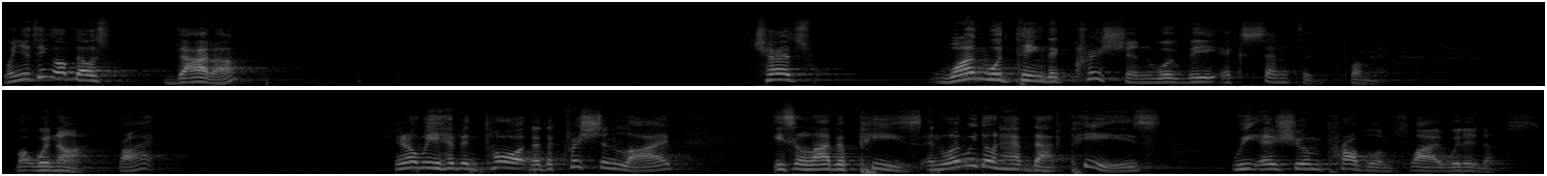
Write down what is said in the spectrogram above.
When you think of those data, Church, one would think that Christian would be exempted from it. But we're not, right? You know, we have been taught that the Christian life is a life of peace. And when we don't have that peace, we assume problems lie within us.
